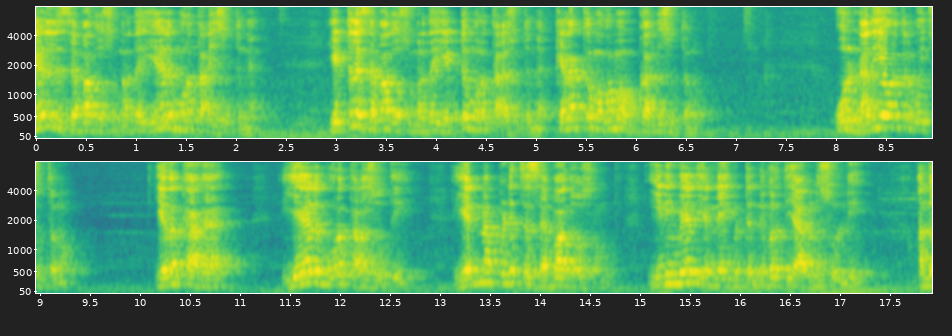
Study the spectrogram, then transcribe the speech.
ஏழில் செவ்வாய் தோஷம் இருந்தால் ஏழு முறை தலை சுற்றுங்க எட்டில் செவ்வாய் தோஷம் இருந்தால் எட்டு முறை தலை சுற்றுங்க கிழக்கு முகமாக உட்காந்து சுற்றணும் ஒரு நதியோரத்தில் போய் சுற்றணும் எதற்காக? ஏழு முறை தலை சுற்றி என்னை பிடிச்ச செவ்வாதோஷம் இனிமேல் என்னை விட்டு நிவர்த்தி ஆகுன்னு சொல்லி அந்த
